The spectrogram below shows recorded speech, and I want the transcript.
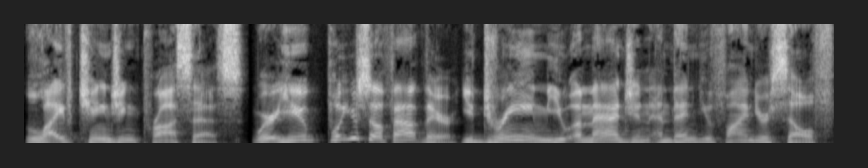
life changing process where you put yourself out there, you dream, you imagine, and then you find yourself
